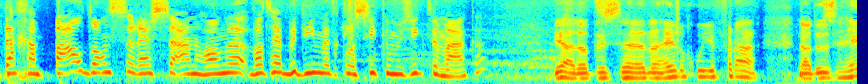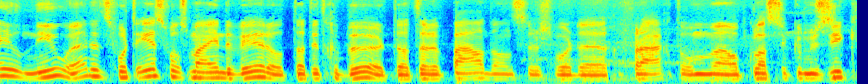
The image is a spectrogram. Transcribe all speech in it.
Daar gaan paaldanseressen aan hangen. Wat hebben die met klassieke muziek te maken? Ja, dat is eh, een hele goede vraag. Nou, dat is heel nieuw. Hè? Dat is voor het eerst volgens mij in de wereld dat dit gebeurt. Dat er paaldansers worden gevraagd om uh, op klassieke muziek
